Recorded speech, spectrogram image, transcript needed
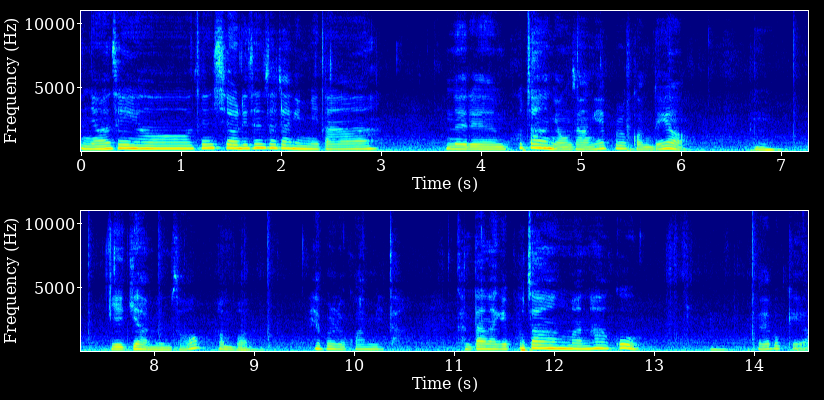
안녕하세요. 센시어리 센사장입니다. 오늘은 포장 영상 해볼 건데요. 음, 얘기하면서 한번 해보려고 합니다. 간단하게 포장만 하고 음, 해볼게요.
